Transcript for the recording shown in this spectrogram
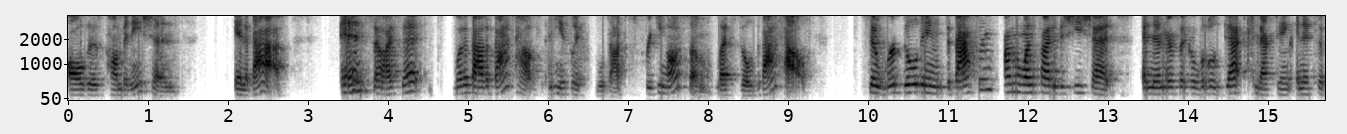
all those combinations in a bath. And so I said, What about a bathhouse? And he's like, Well, that's freaking awesome. Let's build the bathhouse. So we're building the bathroom on the one side of the she shed, and then there's like a little deck connecting, and it's a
